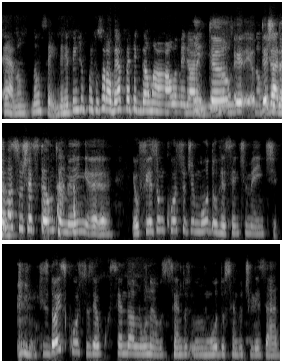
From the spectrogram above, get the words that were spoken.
é, não, não sei. De repente o professor Alberto vai ter que dar uma aula melhor aí. Então, eu, não deixa eu dar uma sugestão também. É, eu fiz um curso de Moodle recentemente. Fiz dois cursos, eu sendo aluna, sendo, o Moodle sendo utilizado.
